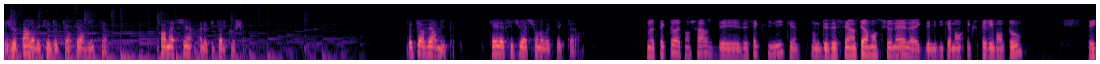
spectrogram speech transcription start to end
et je parle avec le docteur Zerbit, pharmacien à l'hôpital Cochin. Docteur Zerbit, quelle est la situation dans votre secteur? Notre secteur est en charge des essais cliniques, donc des essais interventionnels avec des médicaments expérimentaux, et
